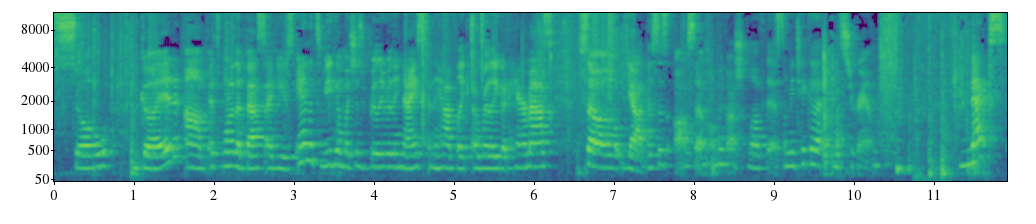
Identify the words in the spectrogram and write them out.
so good. Um, it's one of the best I've used and it's vegan, which is really, really nice. And they have like a really good hair mask. So yeah, this is awesome. Oh my gosh, love this. Let me take a Instagram. Next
